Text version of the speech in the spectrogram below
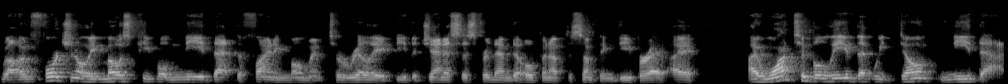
well, unfortunately, most people need that defining moment to really be the genesis for them to open up to something deeper. I, I I want to believe that we don't need that,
